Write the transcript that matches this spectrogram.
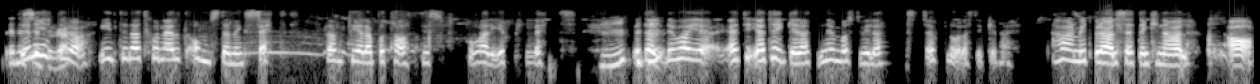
Den är, den är jättebra. Internationellt omställningssätt. Plantera potatis på varje plätt. Mm. Det, det var ju, jag, jag, tänker att nu måste vi läsa upp några stycken här. Hör mitt bröl, sätt en knöl. Ja.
